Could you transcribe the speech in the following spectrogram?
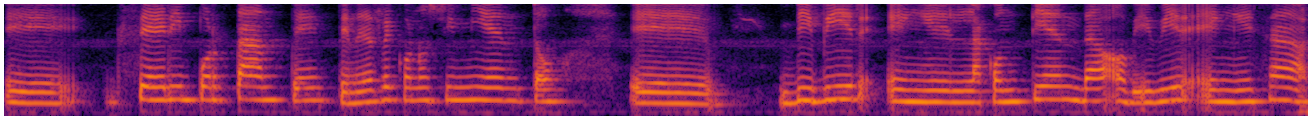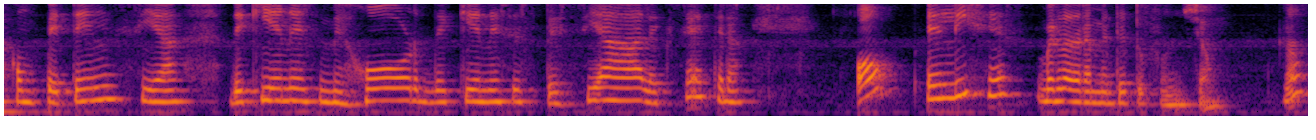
eh, ser importante, tener reconocimiento, eh, vivir en la contienda o vivir en esa competencia de quién es mejor, de quién es especial, etc. O eliges verdaderamente tu función, ¿no?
